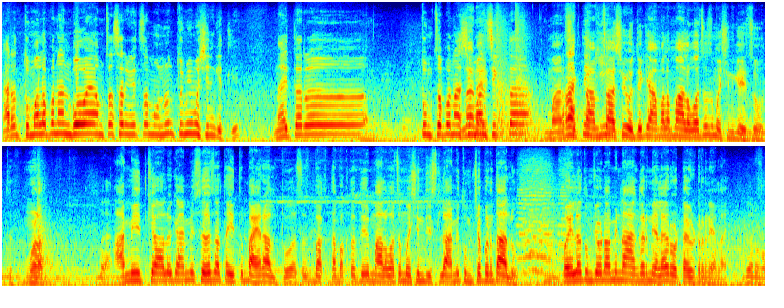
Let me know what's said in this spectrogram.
कारण तुम्हाला पण अनुभव आहे आमचा सर्व्हिसचा म्हणून तुम्ही मशीन घेतली. नाहीतर तुमचं पण अशी. मानसिकता मानसिकता आमचं अशी होती की आम्हाला मालवाचंच मशीन घ्यायचं होतं मुळात. आम्ही इतके आलो की आम्ही सहज आता इथं बाहेर आलतो. असंच बघता बघता ते मालवाचं मशीन दिसलं. आम्ही तुमच्यापर्यंत आलो. पहिलं तुमच्याकडून आम्ही नांगर नेलाय रोटावेटर नेलाय. बरोबर.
